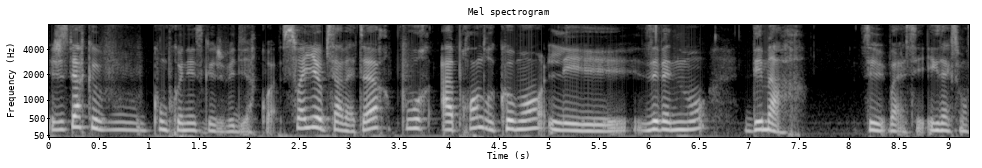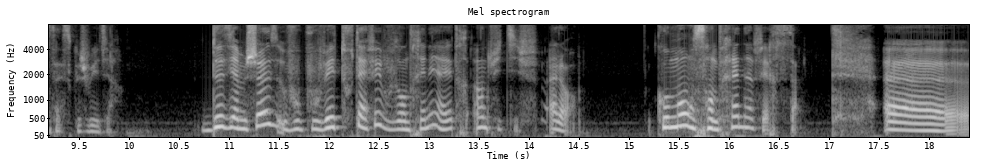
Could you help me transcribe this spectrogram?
J'espère que vous comprenez ce que je veux dire. Soyez observateur pour apprendre comment les événements démarrent. Voilà, c'est exactement ça ce que je voulais dire. Deuxième chose, vous pouvez tout à fait vous entraîner à être intuitif. Alors, comment on s'entraîne à faire ça? Euh,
